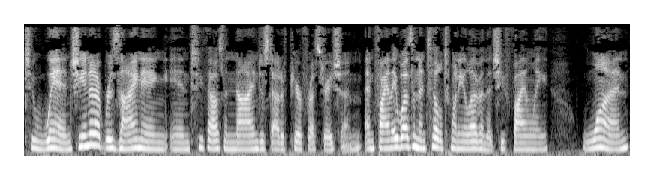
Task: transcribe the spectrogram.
to win. She ended up resigning in 2009 just out of pure frustration. And finally, it wasn't until 2011 that she finally won.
